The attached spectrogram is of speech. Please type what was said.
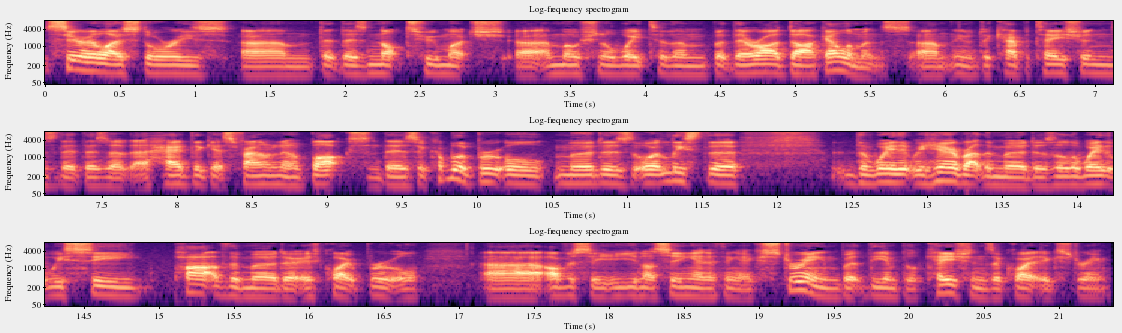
serialized stories um, that there's not too much uh, emotional weight to them but there are dark elements um, you know decapitations that there's a, a, head that gets found in a box and there's a couple of brutal murders or at least the the way that we hear about the murders or the way that we see part of the murder is quite brutal uh, obviously, you're not seeing anything extreme, but the implications are quite extreme.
